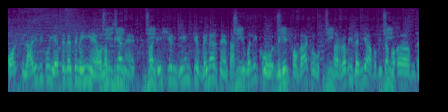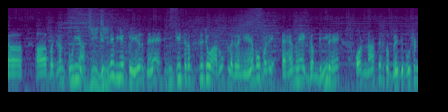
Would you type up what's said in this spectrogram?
और खिलाड़ी भी कोई ऐसे वैसे नहीं है ओलंपियन है एशियन गेम्स के विनर्स हैं साक्षी मलिक हो विनेश फोगाट हो रवि दहिया बबीता बजरंग पूनिया जितने भी ये प्लेयर्स हैं इनकी तरफ़ से जो आरोप लग रहे हैं वो बड़े अहम है गंभीर है और ना सिर्फ़ ब्रजभूषण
